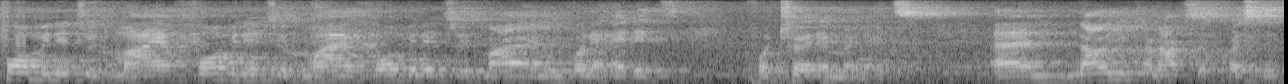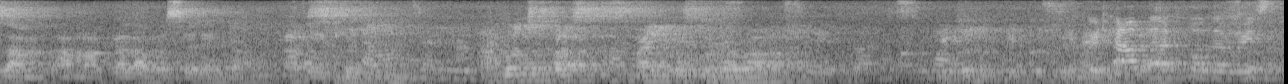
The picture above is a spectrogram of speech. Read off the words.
four minutes with Maya, four minutes with Maya, four minutes with Maya, and we're going to edit for 20 minutes. And now you can ask the questions. I'm, I'm available sitting down. Absolutely. I'm going to pass this microphone around. You could, you could, We could have that for the rest of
